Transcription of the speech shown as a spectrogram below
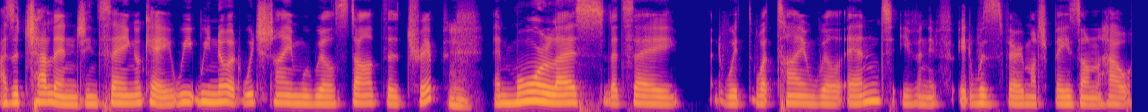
as a challenge in saying okay we we know at which time we will start the trip mm. and more or less let's say with what time will end, even if it was very much based on how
